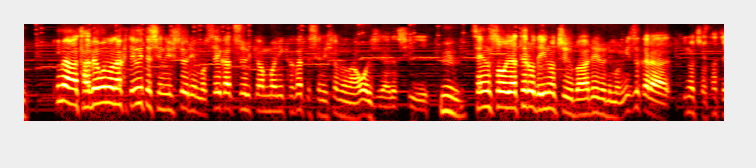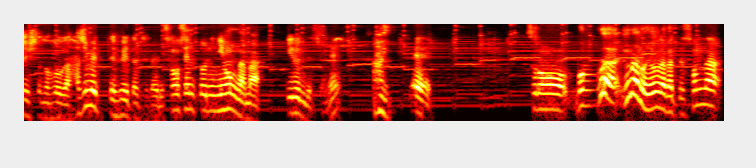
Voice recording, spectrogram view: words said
い今は食べ物なくて飢えて死ぬ人よりも生活習慣病にかかって死ぬ人の方が多い時代だし、うん、戦争やテロで命を奪われるよりも自ら命を絶つ人の方が初めて増えた時代でその先頭に日本がまあいるんですよね。はい、でその僕は今の世の中ってそんな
